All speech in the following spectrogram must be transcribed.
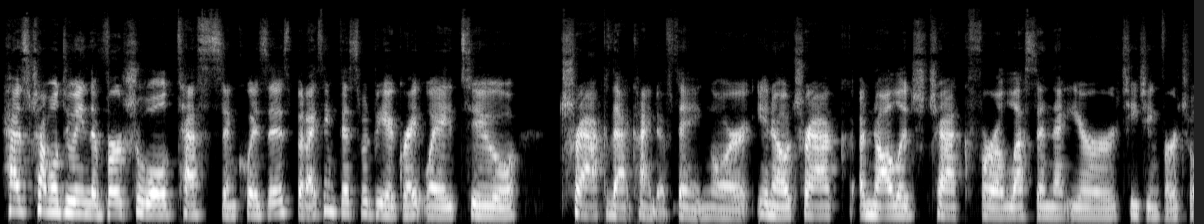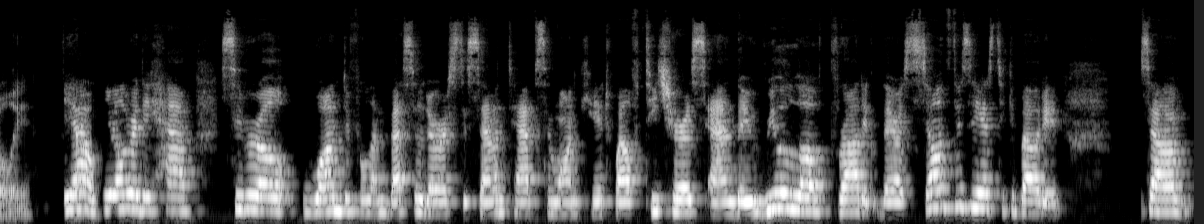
has trouble doing the virtual tests and quizzes, but I think this would be a great way to track that kind of thing or, you know, track a knowledge check for a lesson that you're teaching virtually. Yeah, we already have several wonderful ambassadors to Seven Taps among K 12 teachers, and they really love product. They're so enthusiastic about it. So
